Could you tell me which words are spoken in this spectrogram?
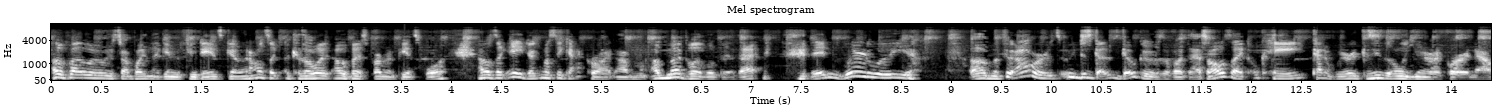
I was probably start playing that game a few days ago, and I was like, because I was, I was playing Spider-Man PS4, I was like, hey, Dragon Ball Z Kakarot. Um, I might play a little bit of that. And literally, um, a few hours, we just got Goku and stuff like that. So I was like, okay, kind of weird because he's the only unit record right now.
